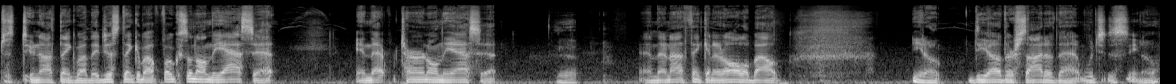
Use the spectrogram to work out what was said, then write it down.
just do not think about. They just think about focusing on the asset and that return on the asset. Yeah. And they're not thinking at all about, you know, the other side of that, which is, you know,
